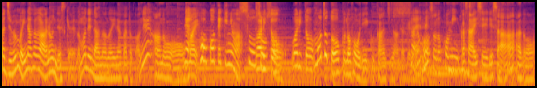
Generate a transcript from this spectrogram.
まあ、自分も田舎があるんですけれどもね旦那の田舎とかねあのね、前方向的にはそうそう割とそう。割と。もうちょっと奥の方に行く感じなんだけれどもそ,、ね。の古民家再生でさあの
